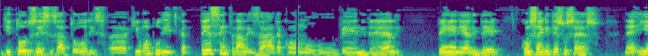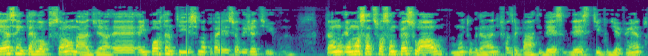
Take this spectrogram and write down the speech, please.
de todos esses atores uh, que uma política descentralizada como o PNDL, PNLD, consegue ter sucesso. Né? E essa interlocução, Nádia, é, é importantíssima para esse objetivo. Né? Então, é uma satisfação pessoal muito grande fazer parte desse, desse tipo de evento.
